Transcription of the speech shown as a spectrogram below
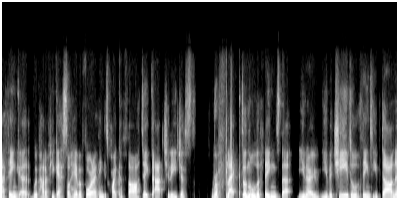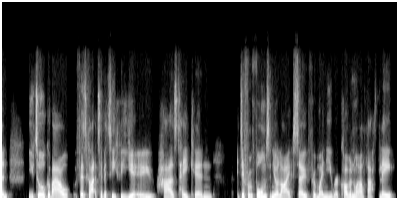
I think uh, we've had a few guests on here before, and I think it's quite cathartic to actually just reflect on all the things that you know you've achieved all the things you've done and you talk mm. about physical activity for you has taken different forms in your life so from when you were a commonwealth athlete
